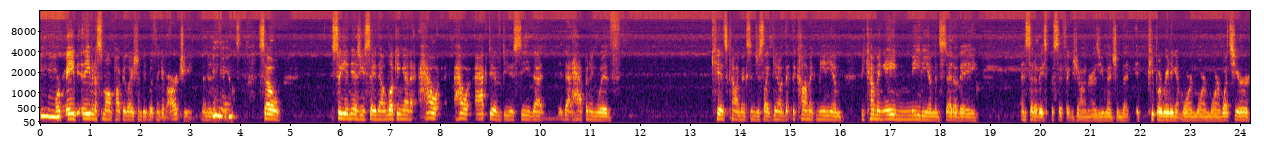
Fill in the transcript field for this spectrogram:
mm-hmm. or maybe even a small population people would think of Archie than anything mm-hmm. else. So, so you, as you say now, looking at it, how how active do you see that that happening with kids comics and just like you know the, the comic medium becoming a medium instead of a instead of a specific genre, as you mentioned that it, people are reading it more and more and more. What's your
